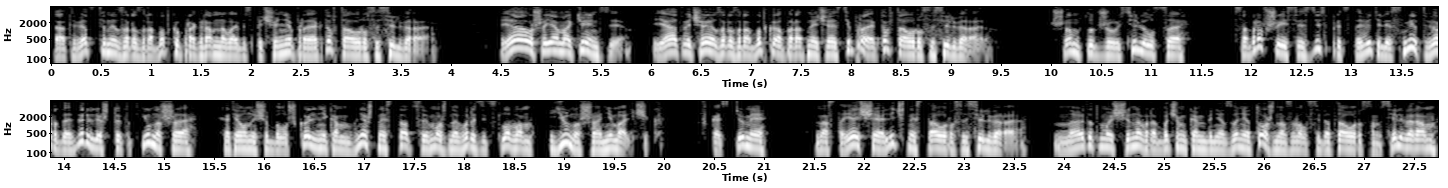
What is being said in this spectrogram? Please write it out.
ответственный за разработку программного обеспечения проектов Тауруса Сильвера. Я Ушия Маккензи, я отвечаю за разработку аппаратной части проектов Тауруса Сильвера». Шум тут же усилился. Собравшиеся здесь представители СМИ твердо верили, что этот юноша, хотя он еще был школьником, внешней стацию можно выразить словом «юноша», а не «мальчик». В костюме, Настоящая личность Тауруса Сильвера. Но этот мужчина в рабочем комбинезоне тоже назвал себя Таурусом Сильвером.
